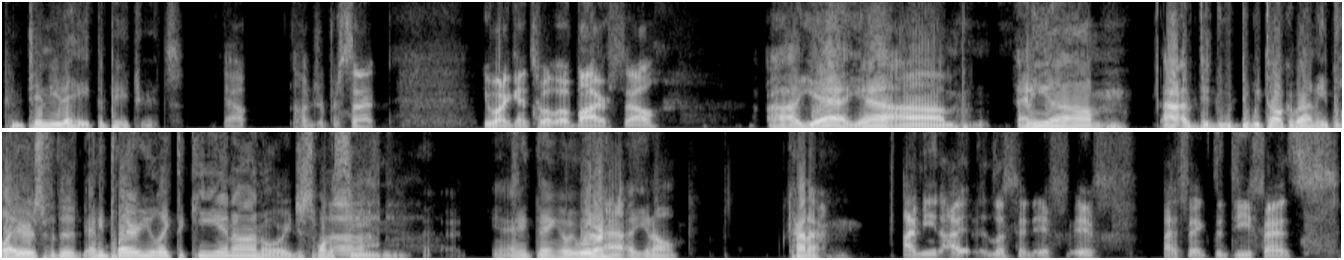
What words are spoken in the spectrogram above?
Continue to hate the Patriots. Yep, Hundred percent. You want to get into a little buy or sell? Uh yeah, yeah. Um any um uh, did did we talk about any players for the any player you like to key in on or you just want to Uh, see anything? I mean, we don't have you know kind of I mean, I listen. If if I think the defense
